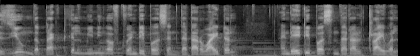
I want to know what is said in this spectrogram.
assume the practical meaning of 20% that are vital and 80% that are trivial.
